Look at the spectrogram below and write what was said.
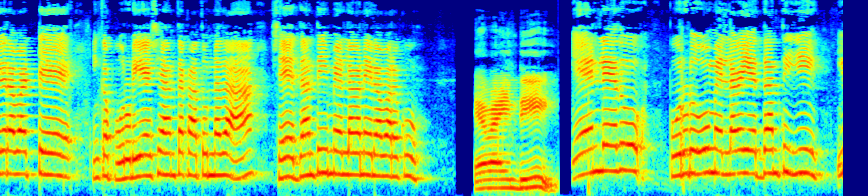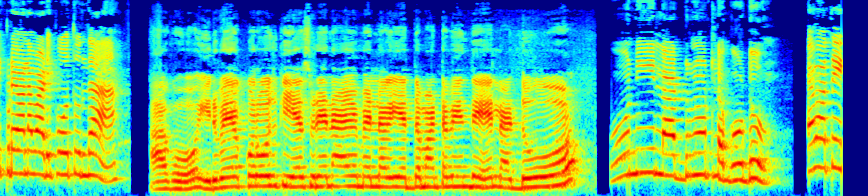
ఎగరబట్టే. ఇంకా పురుడు చేసే అంత కథ ఉన్నదా? చేద్దాం తీ మెల్లగా నెల వరకు. ఏమైంది? ఏం లేదు. పురుడు మెల్లగా చేద్దాం తీయి ఇప్పుడు ఏమైనా పడిపోతుందా? ఆగో ఇరవై ఒక్క రోజుకి ఏసురేనాయ మెల్లగా చేద్దామంటవేందే లడ్డు? ఓ నీ లడ్డు నోట్ల పార్వతి,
